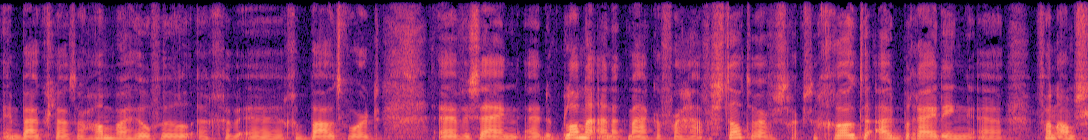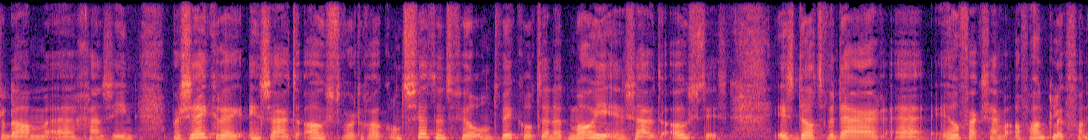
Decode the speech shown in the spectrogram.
in Buiksloterham, waar heel veel ge, gebouwd wordt. we zijn de plannen aan het maken voor Havenstad, waar we straks een grote uitbreiding van Amsterdam gaan zien. Maar zeker in Zuidoost wordt er ook ontzettend veel ontwikkeld. En het mooie in Zuidoost is, is dat we daar heel vaak zijn we afhankelijk van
